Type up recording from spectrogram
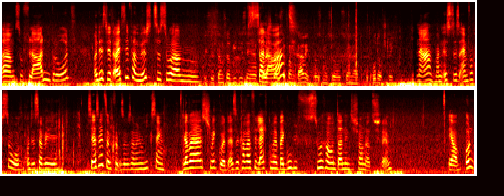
ähm, so Fladenbrot. Und es wird alles vermischt zu so einem. Ist es dann so wie diese Salat? Vorspeise vom Garit, was man so, so eine Art Brotaufstrich. Na, man isst es einfach so. Und das habe ich sehr seltsam gefunden, sowas habe ich noch nie gesehen. Aber es schmeckt gut. Also kann man vielleicht mal bei Google suchen und dann in die Shownotes schreiben. Ja, und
